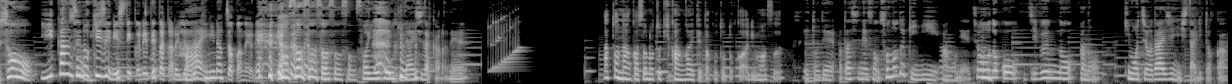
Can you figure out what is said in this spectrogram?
そいい感じの記事にしてくれてたからやはいる気になっちゃったのよね。う。いや、そうそうそうそうそう。そういう雰囲気大事だからね。あとなんかその時考えてたこととかあります？えっとで、私ね、そその時に、あのね、ちょうどこう、自分の、あの、気持ちを大事にしたりとか、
